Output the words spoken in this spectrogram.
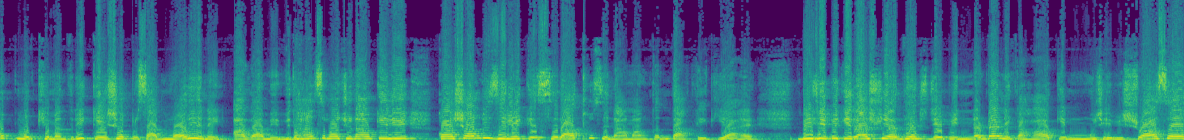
उप मुख्यमंत्री केशव प्रसाद मौर्य ने आगामी विधानसभा चुनाव के लिए कौशाम्बी ज़िले के सिराथू से नामांकन दाखिल किया है। बीजेपी के राष्ट्रीय अध्यक्ष जेपी नड्डा ने कहा कि मुझे विश्वास है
